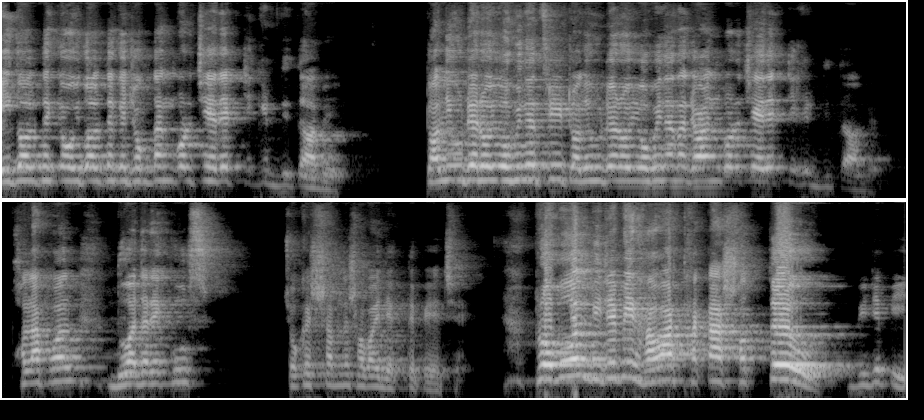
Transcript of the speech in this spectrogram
এই দল থেকে ওই দল থেকে যোগদান করছে, এদের টিকিট দিতে হবে। টলিউডের ওই অভিনেত্রী, টলিউডের ওই অভিনেতা জয়েন করেছে, এদের টিকিট দিতে হবে। ফলাফল দু হাজার একুশ চোখের সামনে সবাই দেখতে পেয়েছে। প্রবল বিজেপির হাওয়ার থাকা সত্ত্বেও বিজেপি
